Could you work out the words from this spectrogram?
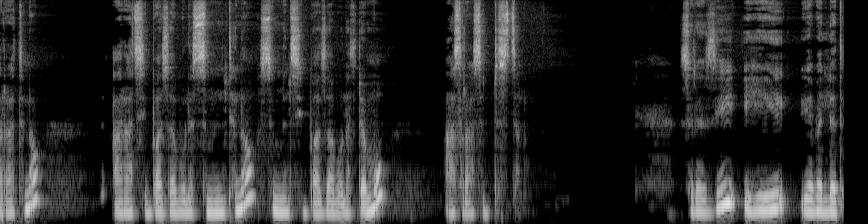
አራት ነው። አራት ሲባዛ በሁለት ስምንት ነው። ስምንት ሲባዛ በሁለት ደግሞ አስራ ስድስት ነው። ስለዚህ ይሄ የበለጠ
